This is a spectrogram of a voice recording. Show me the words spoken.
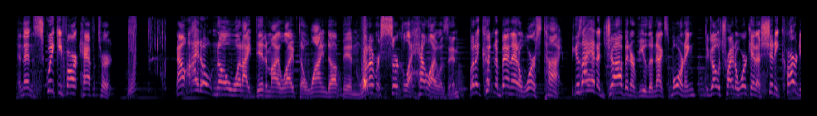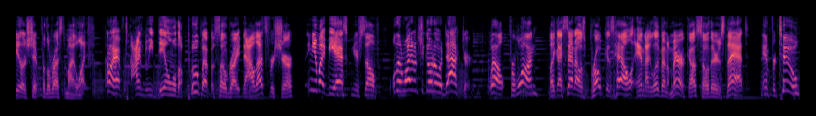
and then squeaky fart, half a turd. Now, I don't know what I did in my life to wind up in whatever circle of hell I was in, but it couldn't have been at a worse time. Because I had a job interview the next morning to go try to work at a shitty car dealership for the rest of my life. I don't have time to be dealing with a poop episode right now, that's for sure. And you might be asking yourself, well, then why don't you go to a doctor? Well, for one, like I said, I was broke as hell and I live in America, so there's that. And for two,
